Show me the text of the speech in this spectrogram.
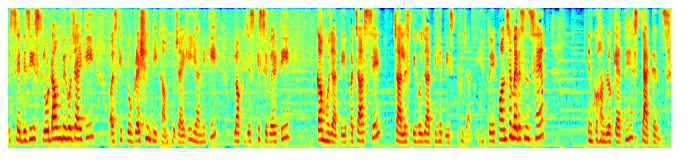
इससे डिज़ीज़ स्लो डाउन भी हो जाएगी और इसकी प्रोग्रेशन भी कम हो जाएगी, यानी कि ब्लॉकेजेस की सिवियरिटी कम हो जाती है, पचास से चालीस भी हो जाती है, तीस भी हो जाती है। तो ये कौन से मेडिसिन हैं? इनको हम लोग कहते हैं स्टैटिन्स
